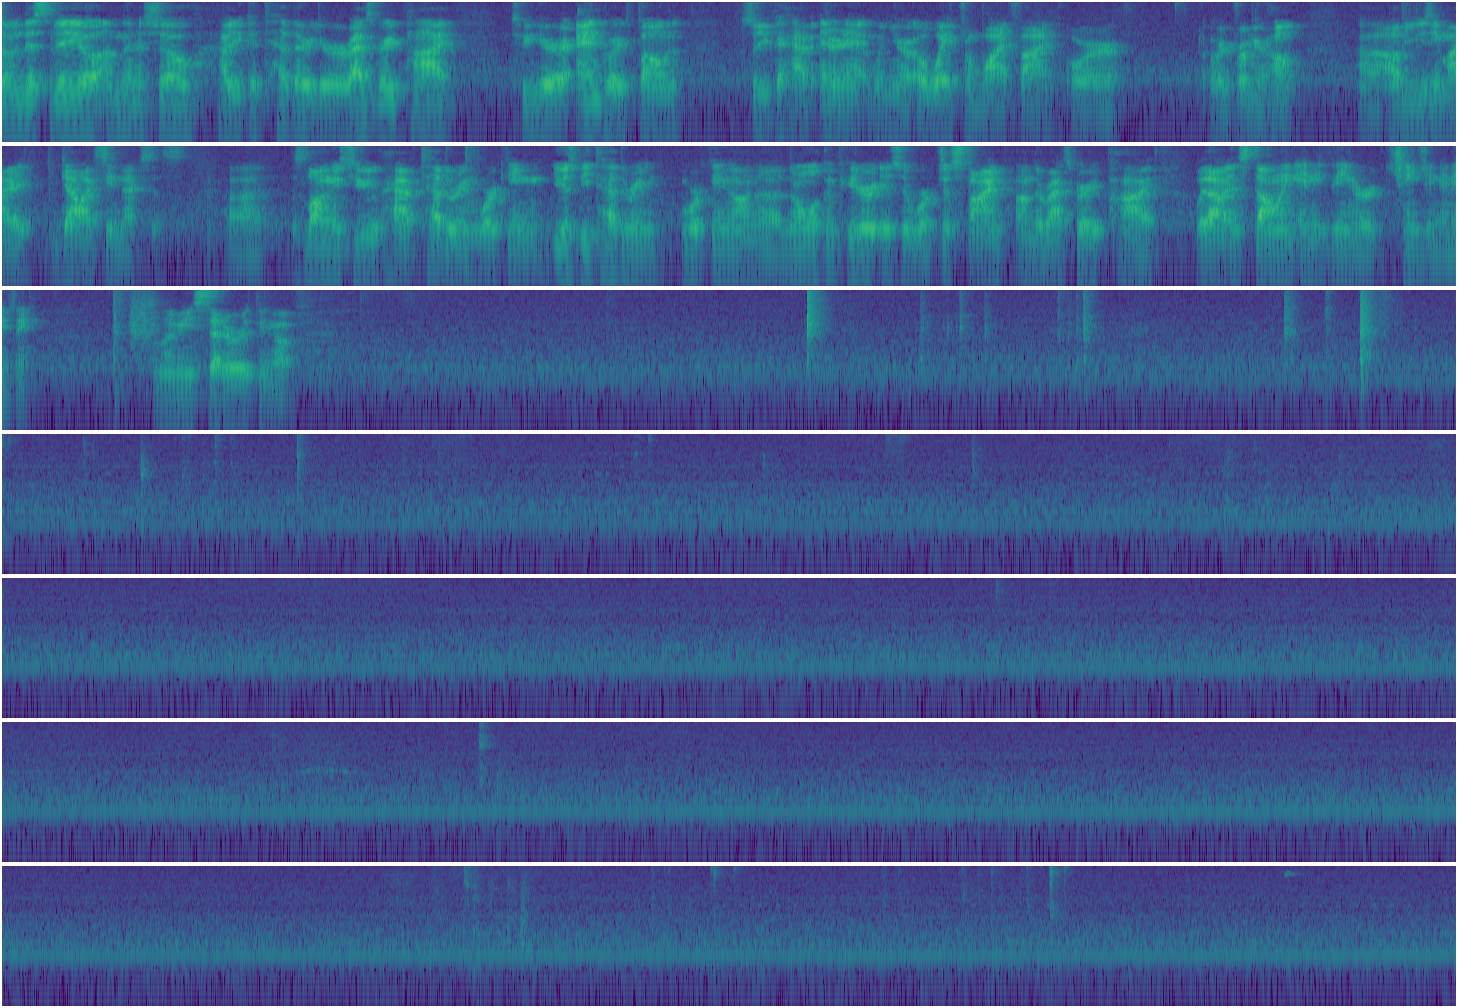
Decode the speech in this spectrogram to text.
So in this video I'm going to show how you could tether your Raspberry Pi to your Android phone so you can have internet when you're away from Wi-Fi or, or from your home. Uh, I'll be using my Galaxy Nexus. Uh, as long as you have tethering working, USB tethering working on a normal computer, it should work just fine on the Raspberry Pi without installing anything or changing anything. So let me set everything up.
